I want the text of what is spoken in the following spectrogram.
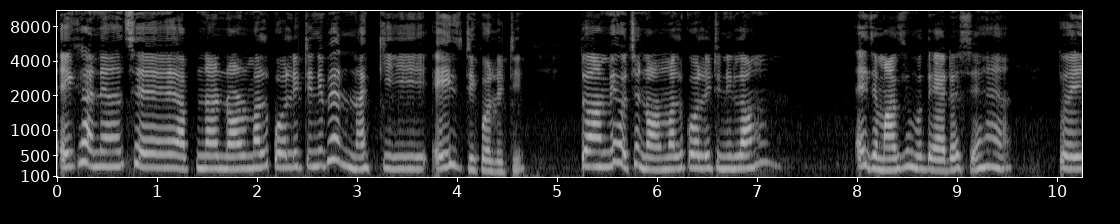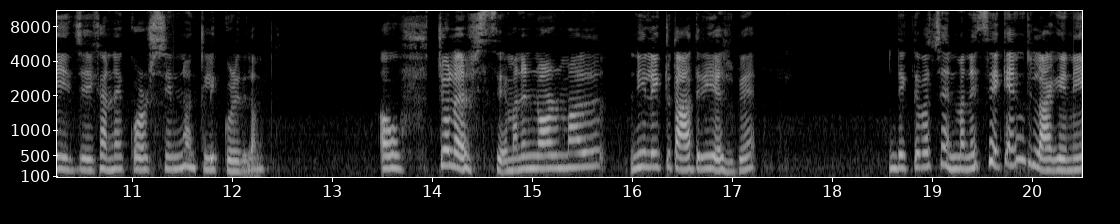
এইখানে আছে আপনার নর্মাল কোয়ালিটি নেবেন নাকি এইচডি কোয়ালিটি তো আমি হচ্ছে নর্মাল কোয়ালিটি নিলাম। এই যে মাঝে মধ্যে অ্যাড আছে হ্যাঁ। তো এই যে এখানে করছি না ক্লিক করে দিলাম। ও চলে আসছে। মানে নর্মাল নিলে একটু তাড়াতাড়ি আসবে। দেখতে পাচ্ছেন? মানে সেকেন্ড লাগেনি,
